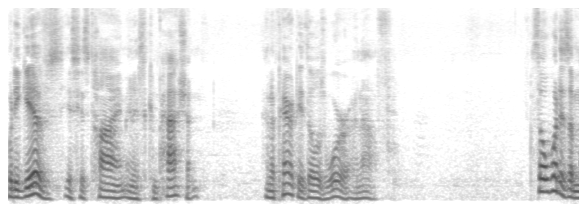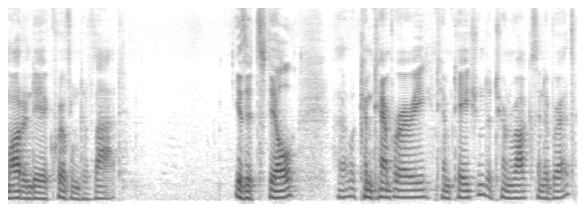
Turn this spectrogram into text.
What he gives is his time and his compassion, and apparently those were enough. So, what is a modern day equivalent of that? Is it still a contemporary temptation to turn rocks into bread?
